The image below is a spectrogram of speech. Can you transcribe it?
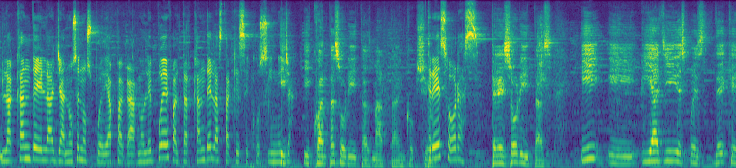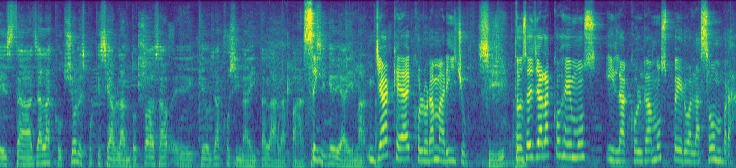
la candela, ya no se nos puede apagar, no le puede faltar candela hasta que se cocine ¿Y, ya. y cuántas horitas, Marta, en cocción? Tres horas. Tres horitas. Y, y- y allí después de que está ya la cocción es porque se ablandó toda esa, eh, quedó ya cocinadita la, la paja. ¿Qué Sí. sigue de ahí, Marta? Ya queda de color amarillo. Sí. Entonces ya la cogemos y la colgamos pero a la sombra.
